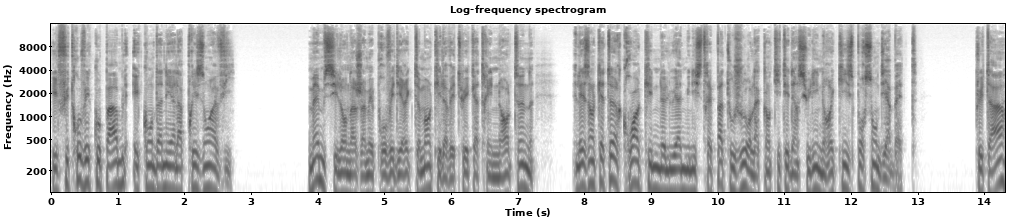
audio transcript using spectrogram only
Il fut trouvé coupable et condamné à la prison à vie. Même si l'on n'a jamais prouvé directement qu'il avait tué Catherine Norton, les enquêteurs croient qu'il ne lui administrait pas toujours la quantité d'insuline requise pour son diabète. Plus tard,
